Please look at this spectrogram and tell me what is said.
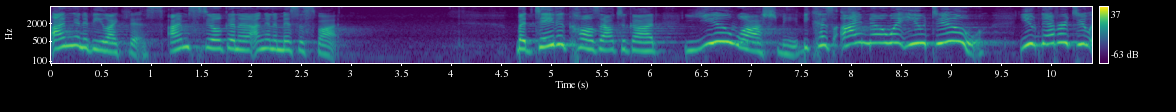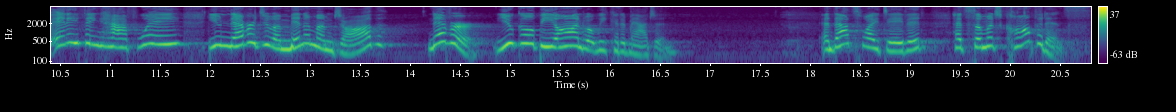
I'm going to be like this. I'm still going to, I'm going to miss a spot. But David calls out to God, You wash me because I know what you do. You never do anything halfway, you never do a minimum job. Never. You go beyond what we could imagine. And that's why David had so much confidence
